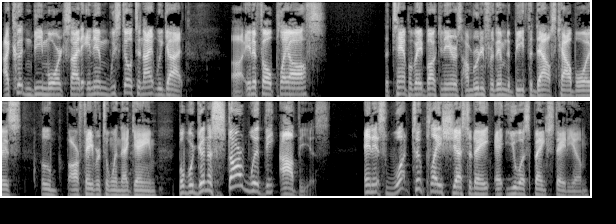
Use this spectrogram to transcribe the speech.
I couldn't be more excited. And then we still tonight we got uh, NFL playoffs the Tampa Bay Buccaneers. I'm rooting for them to beat the Dallas Cowboys, who are favored to win that game. But we're going to start with the obvious, and it's what took place yesterday at U.S. Bank Stadium.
